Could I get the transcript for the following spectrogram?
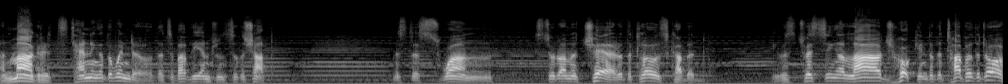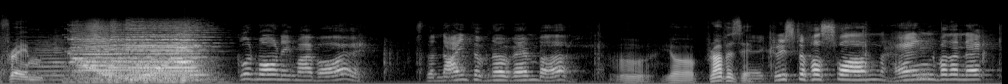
and Margaret standing at the window that's above the entrance to the shop. Mr. Swan stood on a chair at the clothes cupboard. He was twisting a large hook into the top of the door frame. Good morning, my boy. It's the 9th of November. Oh, your prophecy. Uh, Christopher Swan hanged by the neck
